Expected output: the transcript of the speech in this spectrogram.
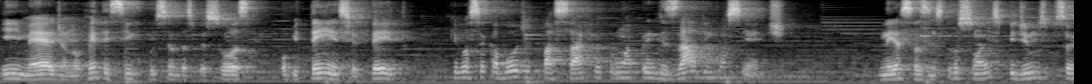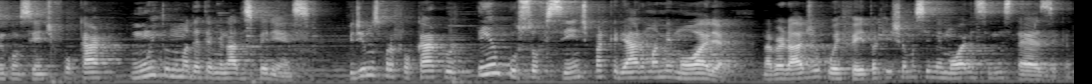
e em média 95% das pessoas obtêm esse efeito, que você acabou de passar foi por um aprendizado inconsciente. Nessas instruções, pedimos para o seu inconsciente focar muito numa determinada experiência. Pedimos para focar por tempo suficiente para criar uma memória. Na verdade, o efeito aqui chama-se memória sinestésica.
